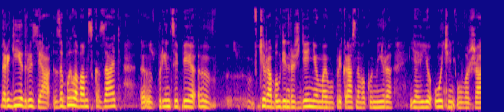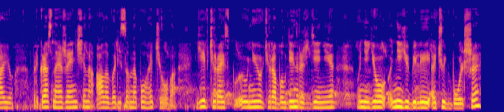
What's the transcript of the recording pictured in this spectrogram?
Дорогие друзья, забыла вам сказать, э, в принципе, э, вчера был день рождения моего прекрасного кумира. Я ее очень уважаю. Прекрасная женщина Алла Борисовна Пугачева. Ей вчера, у нее вчера был день рождения. У нее не юбилей, а чуть больше.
